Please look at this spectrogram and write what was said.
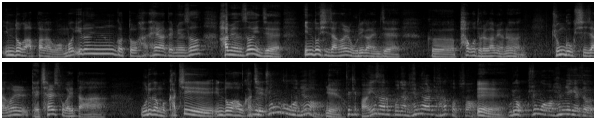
인도가 압박하고 뭐 이런 것도 하- 해야 되면서 하면서 이제 인도 시장을 우리가 이제 그 파고 들어가면은 중국 시장을 대체할 수가 있다. 우리가 뭐 같이 인도하고 같이 중국은요. 예. 특히 방위산업 분야는 협력할 게 하나도 없어. 예, 예. 우리가 중국하고 협력해서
